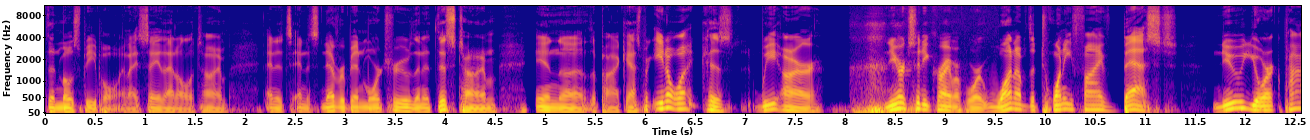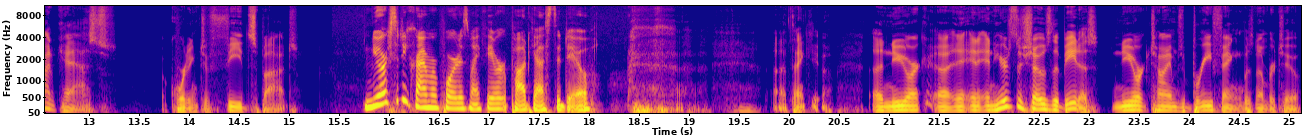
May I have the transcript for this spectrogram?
than most people, and I say that all the time. And it's and it's never been more true than at this time in uh, the podcast. But you know what? Because we are New York City Crime Report, one of the twenty five best New York podcasts, according to FeedSpot. New York City Crime Report is my favorite podcast to do. Uh, thank you. Uh, New York, uh, and, and here's the shows that beat us. New York Times Briefing was number two.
